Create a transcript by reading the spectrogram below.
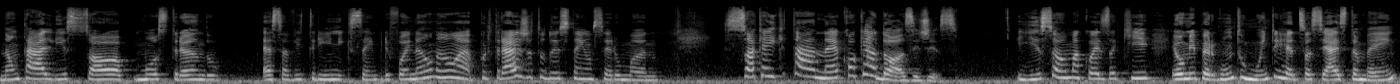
Não tá ali só mostrando essa vitrine que sempre foi. Não, não. É, por trás de tudo isso tem um ser humano. Só que aí que tá, né? Qual é a dose disso? E isso é uma coisa que eu me pergunto muito em redes sociais também.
